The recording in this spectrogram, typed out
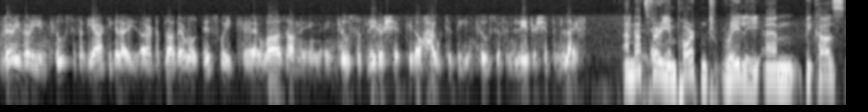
very, very inclusive. And the article I, or the blog I wrote this week uh, was on in, inclusive leadership, you know, how to be inclusive in leadership in life. And that's very important, really, um, because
